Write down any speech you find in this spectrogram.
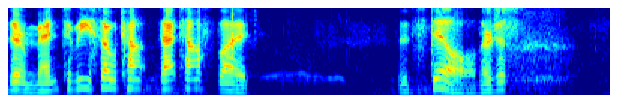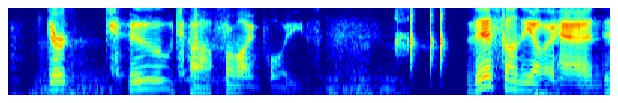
They're meant to be so tough that tough, but it's still they're just they're too tough for my employees. This, on the other hand,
